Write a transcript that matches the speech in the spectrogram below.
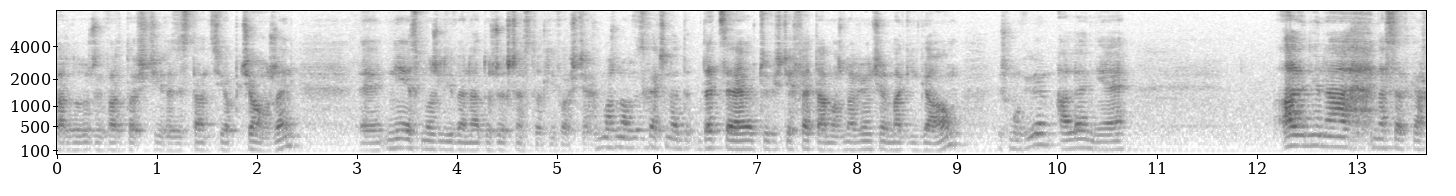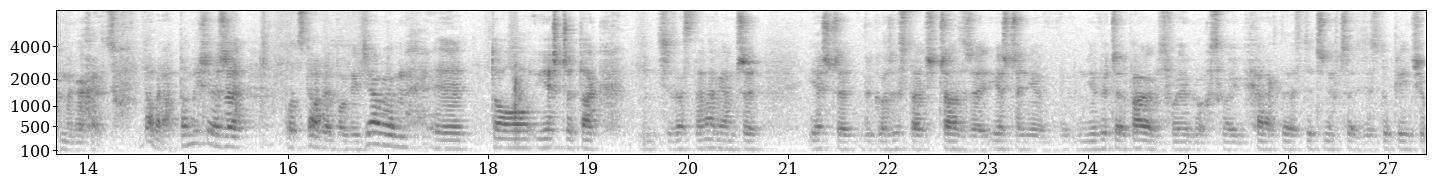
bardzo dużych wartości rezystancji obciążeń nie jest możliwe na dużych częstotliwościach. Można uzyskać na DC, oczywiście FETA, można wziąć na gigaohm, już mówiłem, ale nie, ale nie na, na setkach megaherców. Dobra, to myślę, że podstawę powiedziałem. E, to jeszcze tak się zastanawiam, czy jeszcze wykorzystać czas, że jeszcze nie, nie wyczerpałem swojego, swoich charakterystycznych 45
